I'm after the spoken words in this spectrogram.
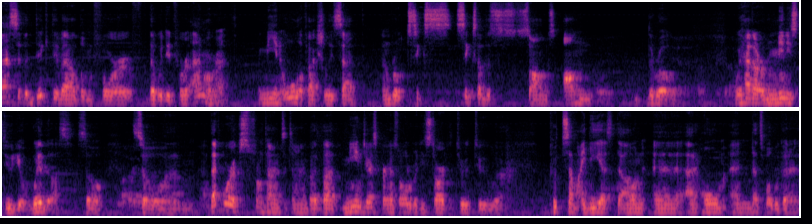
massive addictive album for that we did for Amaranthe. Me and Olof actually sat and wrote six six of the s- songs on the road. We had our mini studio with us, so so um, that works from time to time. But but me and Jesper has already started to to uh, put some ideas down uh, at home, and that's what we're gonna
